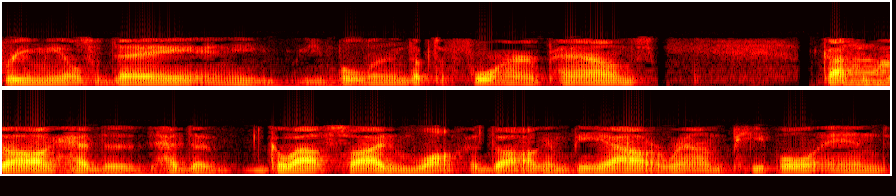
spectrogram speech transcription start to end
three meals a day, and he, he ballooned up to 400 pounds. Got wow. the dog, had to had to go outside and walk the dog and be out around people, and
